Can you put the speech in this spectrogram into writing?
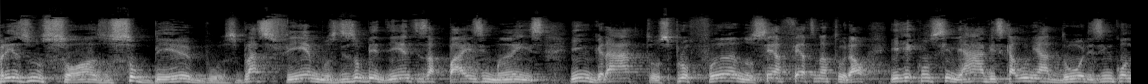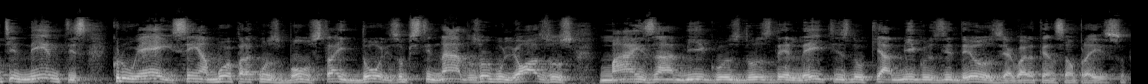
presunçosos, soberbos, blasfemos, desobedientes a pais e mães, ingratos, profanos, sem afeto natural, irreconciliáveis, caluniadores, incontinentes, cruéis, sem amor para com os bons, traidores, obstinados, orgulhosos, mais amigos dos deleites do que amigos de Deus. E agora atenção para isso.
